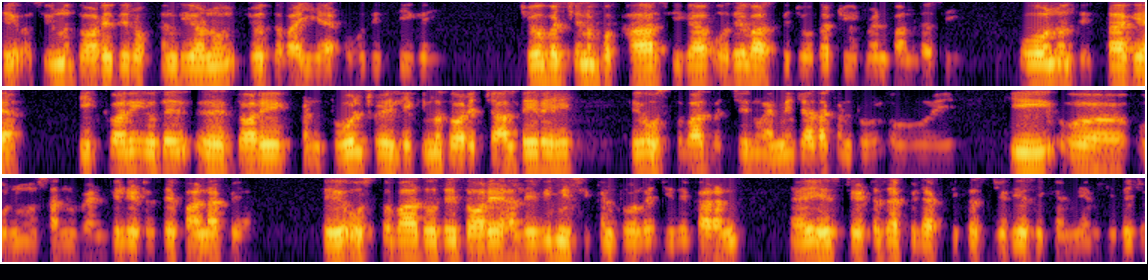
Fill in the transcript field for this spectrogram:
ਤੇ ਅਸੀਂ ਉਹਨੂੰ ਦੌਰੇ ਦੇ ਰੋਕਣ ਦੀ ਉਹਨੂੰ ਜੋ ਦਵਾਈ ਹੈ ਉਹ ਦਿੱਤੀ ਗਈ। ਜੋ ਬੱਚੇ ਨੂੰ ਬੁਖਾਰ ਸੀਗਾ ਉਹਦੇ ਵਾਸਤੇ ਜੋ ਉਹਦਾ ਟ੍ਰੀਟਮੈਂਟ ਬਣਦਾ ਸੀ, ਉਹ ਉਹਨੂੰ ਦਿੱਤਾ ਗਿਆ। ਇੱਕ ਵਾਰੀ ਉਹਦੇ ਦੌਰੇ ਕੰਟਰੋਲ 'ਚ ਹੋਏ, ਲੇਕਿਨ ਉਹ ਦੌਰੇ ਚੱਲਦੇ ਰਹੇ ਤੇ ਉਸ ਤੋਂ ਬਾਅਦ ਬੱਚੇ ਨੂੰ ਇੰਨੇ ਜ਼ਿਆਦਾ ਕੰਟਰੋਲ ਹੋਏ ਕਿ ਉਹਨੂੰ ਸਾਨੂੰ ਵੈਂਟੀਲੇਟਰ ਤੇ ਪਾਣਾ ਪਿਆ। ਤੇ ਉਸ ਤੋਂ ਬਾਅਦ ਉਹਦੇ ਦੌਰੇ ਹਲੇ ਵੀ ਨਹੀਂ ਸੀ ਕੰਟਰੋਲ ਜਿਹਦੇ ਕਾਰਨ ਇਹ ਸਟੇਟਸ ਐਪੀਲੈਪਟਿਕਸ ਜਿਹੜੀ ਅਸੀਂ ਕਹਿੰਦੇ ਹਾਂ, ਜਿਹਦੇ 'ਚ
